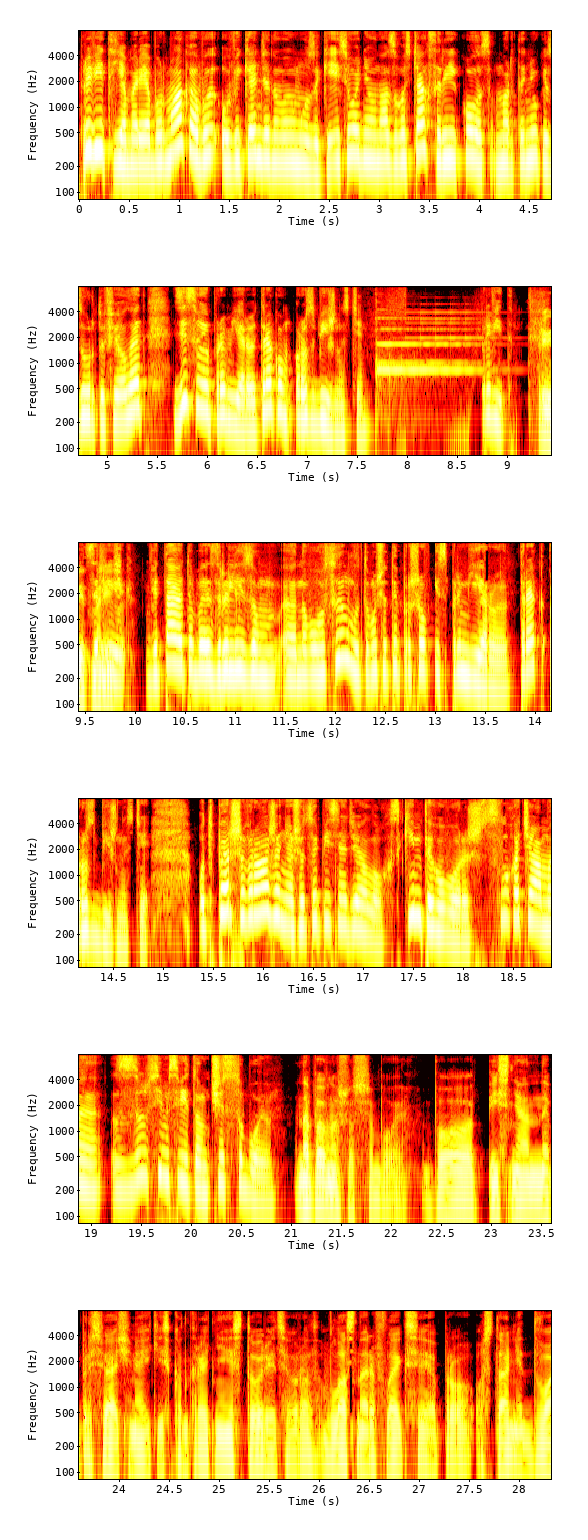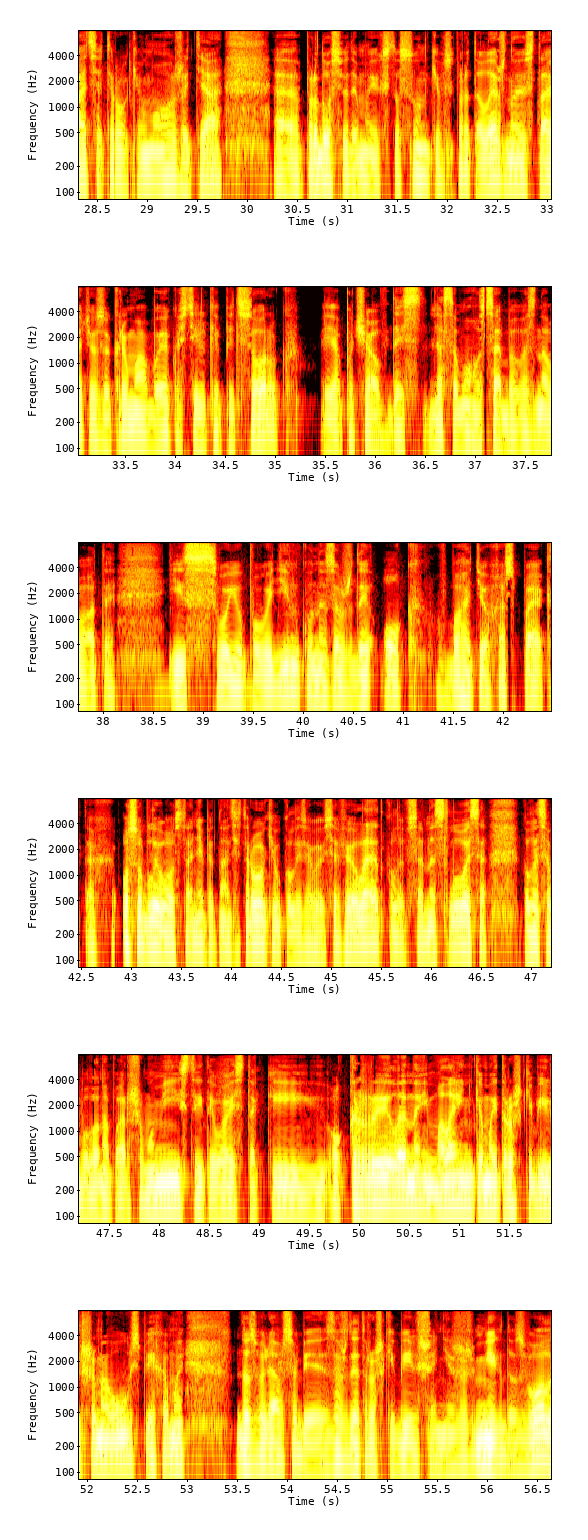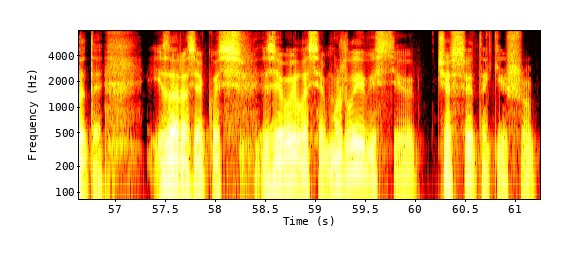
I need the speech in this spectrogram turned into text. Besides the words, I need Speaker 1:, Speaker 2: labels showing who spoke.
Speaker 1: Привіт, я Марія Бурмака. Ви у вікенді нової музики. І сьогодні у нас в гостях Сергій Колос Мартинюк із гурту Фіолет зі своєю прем'єрою треком розбіжності. Привіт,
Speaker 2: Привіт,
Speaker 1: Сергій.
Speaker 2: Марічка.
Speaker 1: Вітаю тебе з релізом е, нового синглу, тому що ти прийшов із прем'єрою трек розбіжності. От перше враження, що це пісня діалог. З ким ти говориш? З слухачами, з усім світом чи з собою?
Speaker 2: Напевно, що з собою. Бо пісня не присвячена якійсь конкретній історії. Це власна рефлексія про останні 20 років мого життя, е, про досвіди моїх стосунків з протилежною статтю, зокрема, бо якось тільки під 40 я почав десь для самого себе визнавати. І свою поведінку не завжди ок в багатьох аспектах, особливо останні 15 років, коли з'явився Фіолет, коли все неслося, коли це було на першому місці, і ти весь такий окрилений маленькими, трошки більшими успіхами, дозволяв собі завжди трошки більше, ніж міг дозволити. І зараз якось з'явилася можливість, часи такі, що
